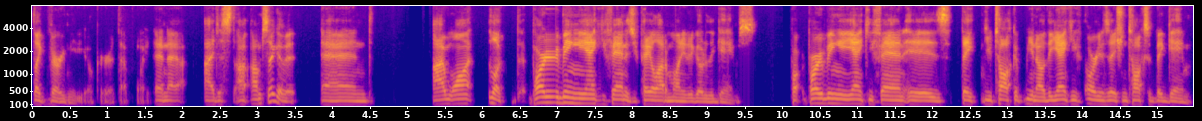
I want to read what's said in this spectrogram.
like very mediocre at that point. And I, I just, I, I'm sick of it. And I want, look, part of being a Yankee fan is you pay a lot of money to go to the games. Part, part of being a Yankee fan is they, you talk, you know, the Yankee organization talks a big game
